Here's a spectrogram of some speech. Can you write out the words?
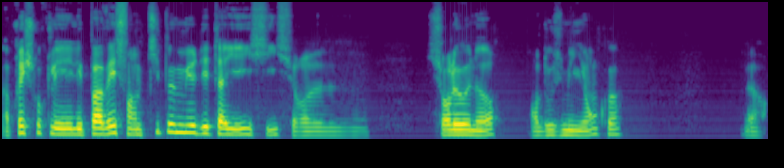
Après, je trouve que les, les pavés sont un petit peu mieux détaillés ici sur, euh, sur le Honor, en 12 millions, quoi. Alors,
